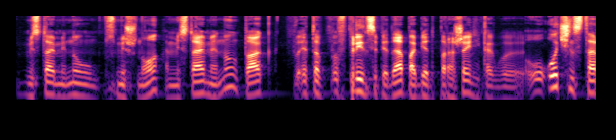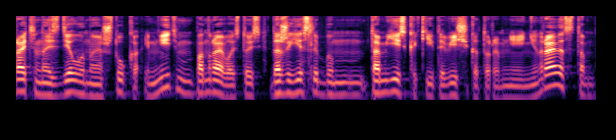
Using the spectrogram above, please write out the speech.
местами, ну, смешно, а местами, ну, так, это, в принципе, да, победа, поражение, как бы очень старательно сделанная штука. И мне этим понравилось. То есть даже если бы там есть какие-то вещи, которые мне не нравятся, там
